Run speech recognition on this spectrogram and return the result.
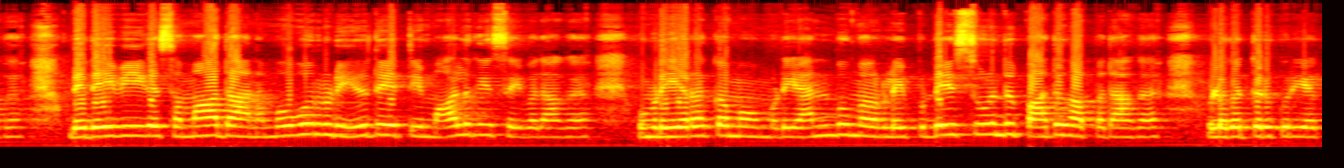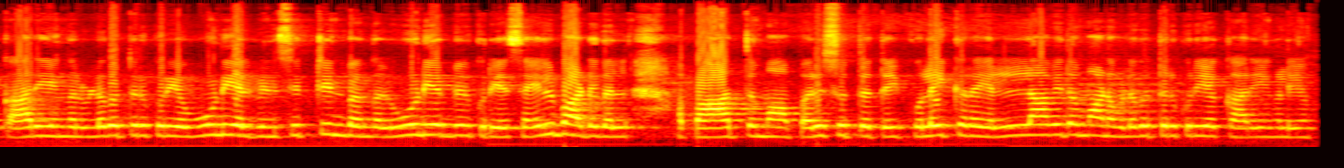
செய்வதாக உடைய தெய்வீக சமாதானம் ஒவ்வொருடைய இருதயத்தையும் ஆளுகை செய்வதாக உம்முடைய இரக்கமும் உம்முடைய அன்பும் அவர்களை புடை சூழ்ந்து பாதுகாப்பதாக உலகத்திற்குரிய காரியங்கள் உலகத்திற்குரிய ஊழியல்பின் சிற்றின்பங்கள் ஊழியர்பிற்குரிய செயல்பாடுகள் அப்ப ஆத்மா பரிசுத்தத்தை குலைக்கிற எல்லா விதமான உலகத்திற்குரிய காரியங்களையும்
